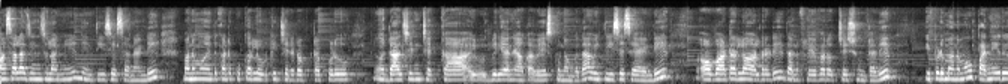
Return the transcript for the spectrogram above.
మసాలా దినుసులన్నీ నేను తీసేసానండి. మనము ఎందుకంటే కుక్కర్లో ఉడికించేటప్పుడు దాల్చిన చెక్క ఇవి బిర్యానీ ఆకు అవి వేసుకున్నాం కదా అవి తీసేసేయండి. వాటర్లో ఆల్రెడీ దాని ఫ్లేవర్ వచ్చేసి ఉంటుంది. ఇప్పుడు మనము పన్నీరు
